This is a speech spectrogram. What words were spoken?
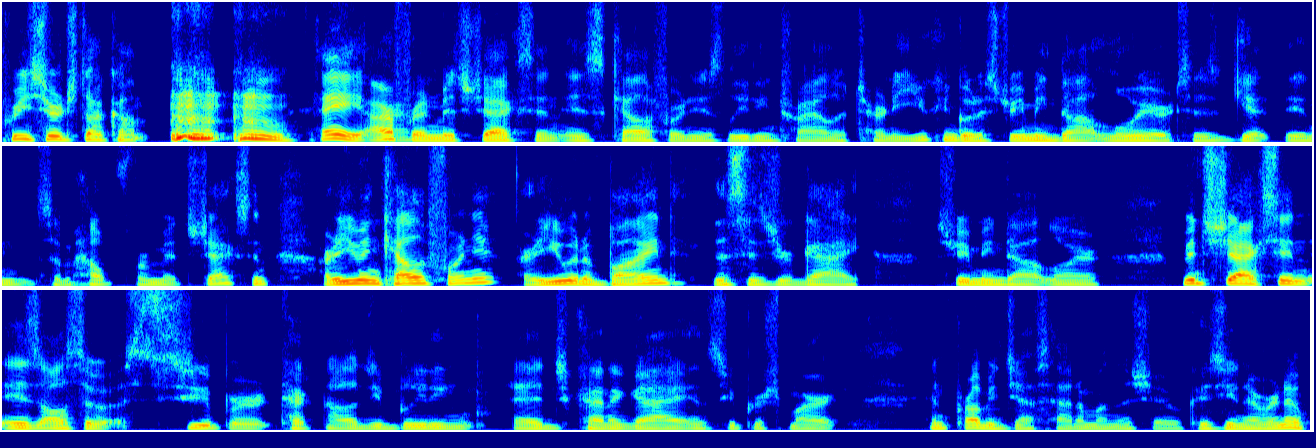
Presearch.com. hey, our friend Mitch Jackson is California's leading trial attorney. You can go to streaming.lawyer to get in some help from Mitch Jackson. Are you in California? Are you in a bind? This is your guy. Streaming.lawyer. Mitch Jackson is also a super technology bleeding edge kind of guy and super smart. And probably Jeff's had him on the show because you never know.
